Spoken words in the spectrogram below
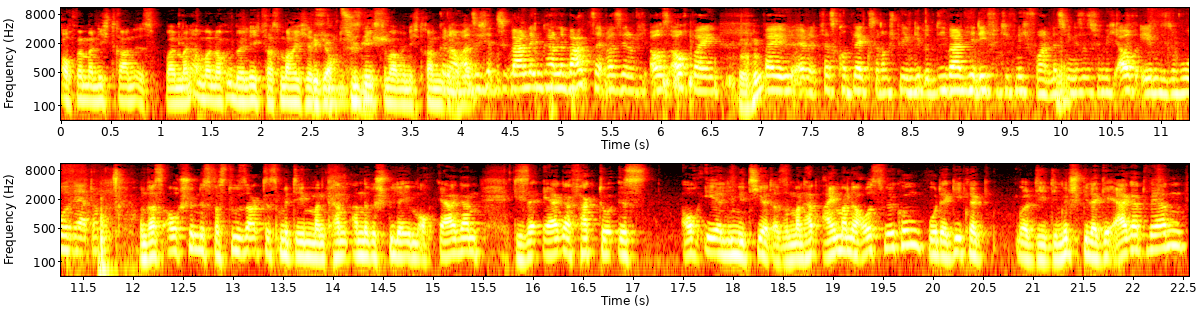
Auch wenn man nicht dran ist, weil man Genau. immer noch überlegt, was mache ich jetzt auch das nächste Mal, wenn ich dran Genau, bin. also ich, es war eben keine Wartezeit, was ja durchaus auch bei, bei äh, etwas komplexeren Spielen gibt. Und die waren hier definitiv nicht vorhanden. Deswegen ist es für mich auch eben diese hohe Wertung. Und was auch schön ist, was du sagtest, mit dem man kann andere Spieler eben auch ärgern, dieser Ärgerfaktor ist auch eher limitiert. Also man hat einmal eine Auswirkung, wo der Gegner oder die, die Mitspieler geärgert werden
